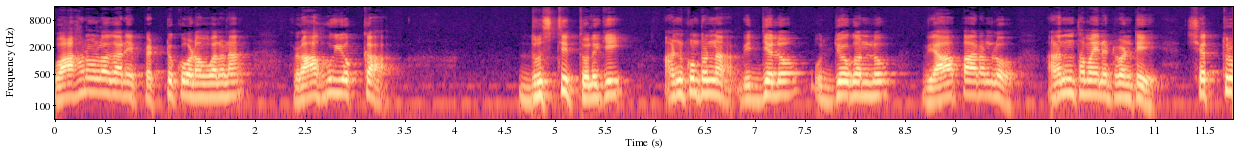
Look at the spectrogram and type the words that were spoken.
వాహనంలో కానీ పెట్టుకోవడం వలన రాహు యొక్క దృష్టి తొలగి అనుకుంటున్న విద్యలో ఉద్యోగంలో వ్యాపారంలో అనంతమైనటువంటి శత్రు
